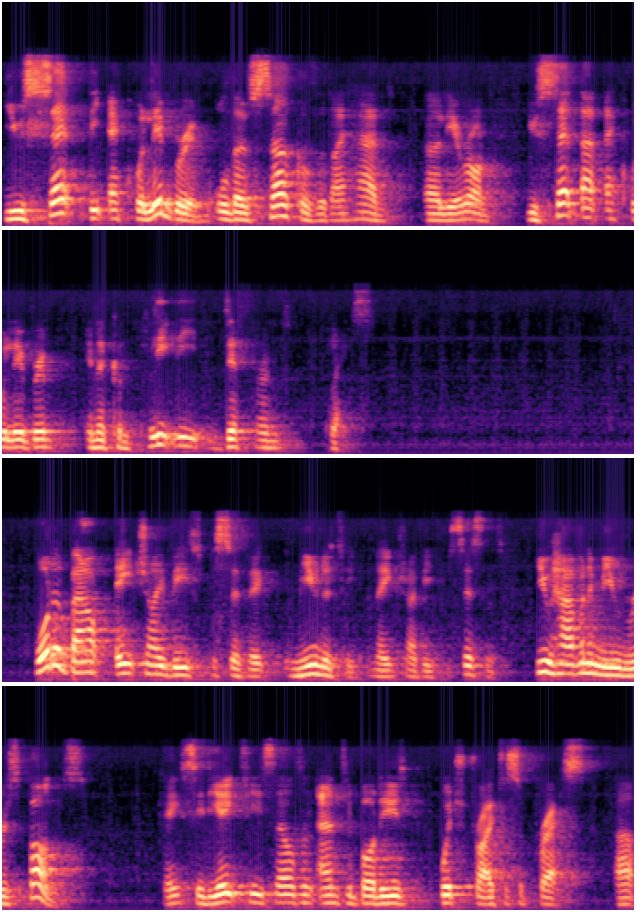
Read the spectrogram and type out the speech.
You set the equilibrium, all those circles that I had earlier on, you set that equilibrium in a completely different place. What about HIV-specific immunity and HIV persistence? You have an immune response. Okay, CD8 T cells and antibodies which try to suppress uh,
